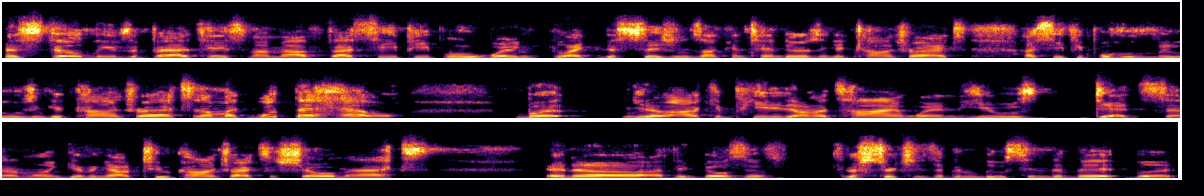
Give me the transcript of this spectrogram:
It still leaves a bad taste in my mouth. I see people who win like decisions on contenders and get contracts. I see people who lose and get contracts, and I'm like, what the hell? But you know, I competed on a time when he was dead set on only giving out two contracts to show max and uh, I think those have restrictions have been loosened a bit. But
